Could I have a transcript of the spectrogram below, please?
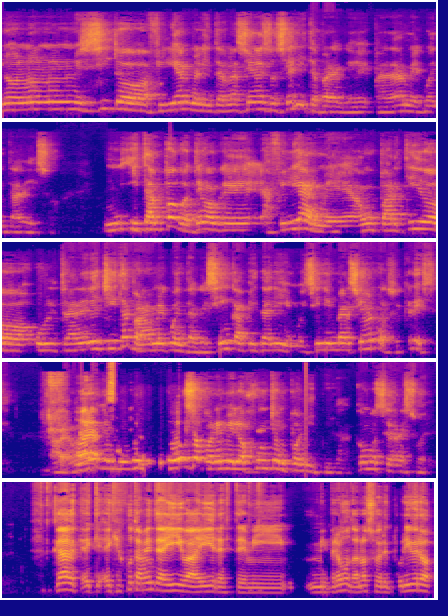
no, no, no necesito afiliarme a la Internacional Socialista para, que, para darme cuenta de eso. Y tampoco tengo que afiliarme a un partido ultraderechista para darme cuenta que sin capitalismo y sin inversión no se crece. Ahora, todo eso ponérmelo junto en política. ¿Cómo se resuelve? Claro, es que, justamente ahí va a ir este, mi, pregunta, ¿no? Sobre tu libro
